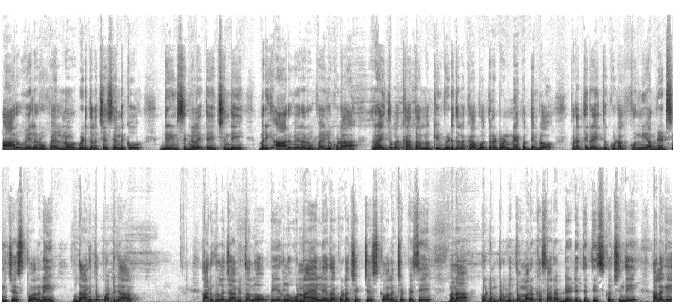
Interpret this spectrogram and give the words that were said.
ఆరు వేల రూపాయలను విడుదల చేసేందుకు గ్రీన్ సిగ్నల్ అయితే ఇచ్చింది. మరి ఆరు వేల రూపాయలు కూడా రైతుల ఖాతాల్లోకి విడుదల కాబోతున్నటువంటి నేపథ్యంలో ప్రతి రైతు కూడా కొన్ని అప్డేట్స్ని చేసుకోవాలని దానితో పాటుగా అర్హుల జాబితాలో పేర్లు ఉన్నాయా లేదా కూడా చెక్ చేసుకోవాలని చెప్పేసి మన కూటమి ప్రభుత్వం మరొకసారి అప్డేట్ అయితే తీసుకొచ్చింది. అలాగే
